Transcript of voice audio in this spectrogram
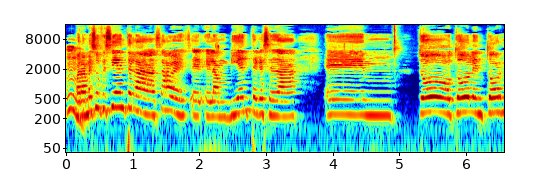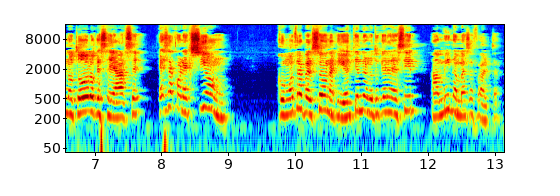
Mm. Para mí es suficiente la, ¿sabes? El, el ambiente que se da, em, todo, todo el entorno, todo lo que se hace. Esa conexión con otra persona, que yo entiendo lo que tú quieres decir, a mí no me hace falta.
